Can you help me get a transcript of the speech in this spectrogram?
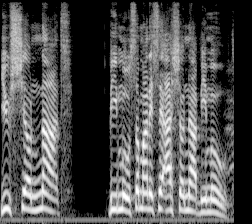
you shall not be moved? Somebody say, I shall not be moved.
